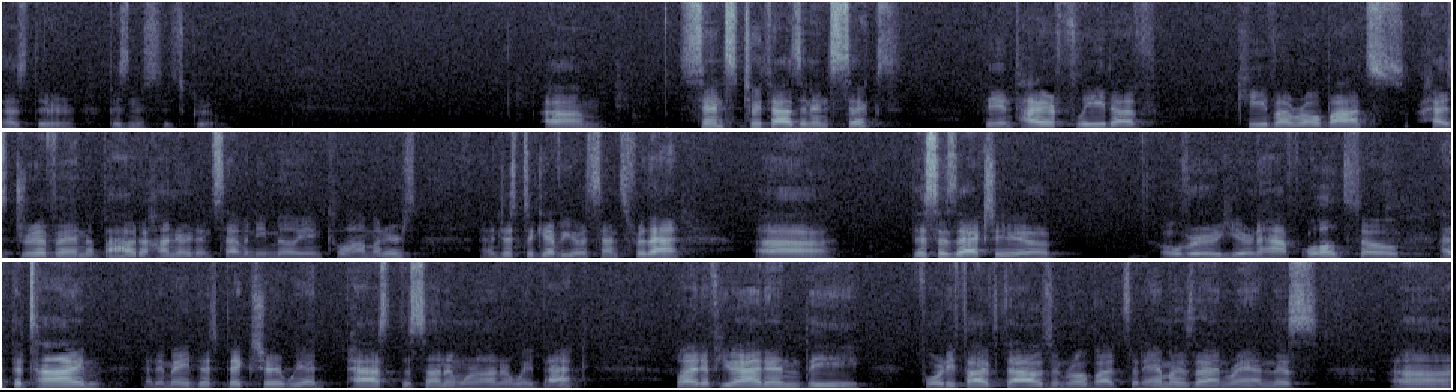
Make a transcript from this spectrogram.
as their businesses grew. Um, since 2006, the entire fleet of Kiva robots has driven about 170 million kilometers. And just to give you a sense for that, uh, this is actually a, over a year and a half old. So at the time that I made this picture, we had passed the sun and we're on our way back. But if you add in the 45,000 robots that Amazon ran this, uh,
